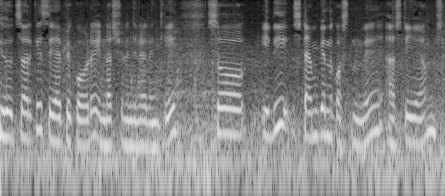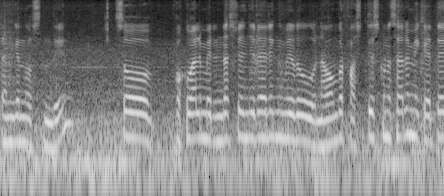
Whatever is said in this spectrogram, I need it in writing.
ఇది వచ్చేసరికి సిఐపి కోడ్ ఇండస్ట్రియల్ ఇంజనీరింగ్కి సో ఇది స్టెమ్ కిందకి వస్తుంది ఎస్టీఎం స్టెమ్ కింద వస్తుంది. సో ఒకవేళ మీరు ఇండస్ట్రియల్ ఇంజనీరింగ్ మీరు నవంబర్ ఫస్ట్ తీసుకున్న సరే మీకైతే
